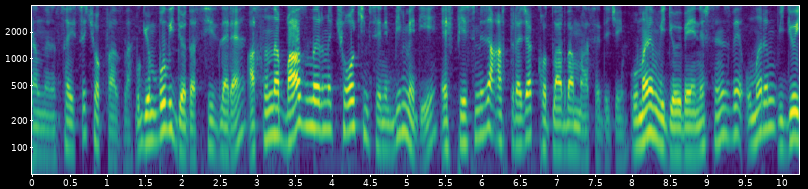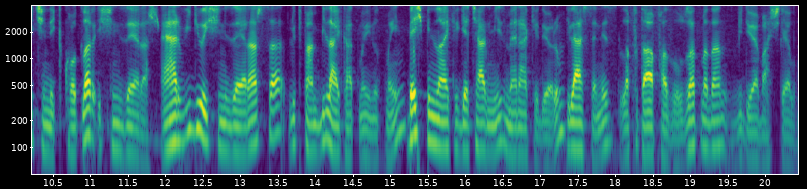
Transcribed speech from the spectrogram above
tanıyanların sayısı çok fazla. Bugün bu videoda sizlere aslında bazılarını çoğu kimsenin bilmediği FPS'imizi arttıracak kodlardan bahsedeceğim. Umarım videoyu beğenirsiniz ve umarım video içindeki kodlar işinize yarar. Eğer video işinize yararsa lütfen bir like atmayı unutmayın. 5000 like'ı geçer miyiz merak ediyorum. Dilerseniz lafı daha fazla uzatmadan videoya başlayalım.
